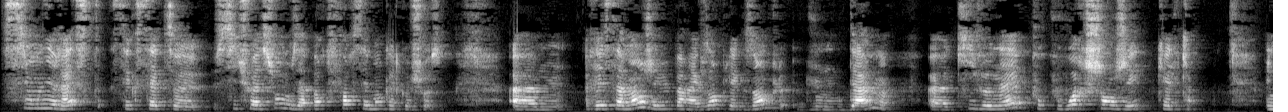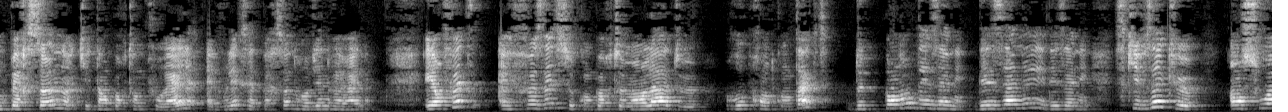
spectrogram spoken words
si on y reste, c'est que cette euh, situation nous apporte forcément quelque chose. Euh, récemment, j'ai eu par exemple l'exemple d'une dame euh, qui venait pour pouvoir changer quelqu'un. Une personne qui était importante pour elle, elle voulait que cette personne revienne vers elle. Et en fait, elle faisait ce comportement-là de reprendre contact de, pendant des années, des années et des années. Ce qui faisait que, en soi,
